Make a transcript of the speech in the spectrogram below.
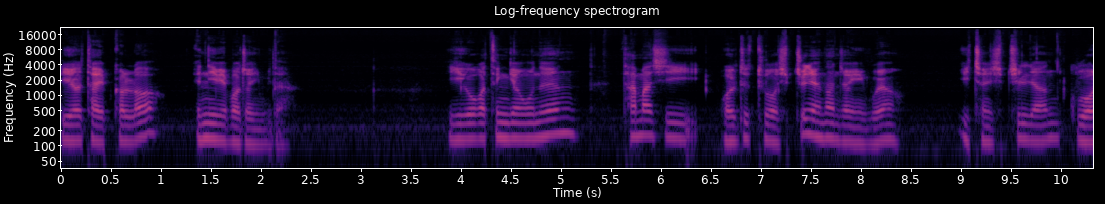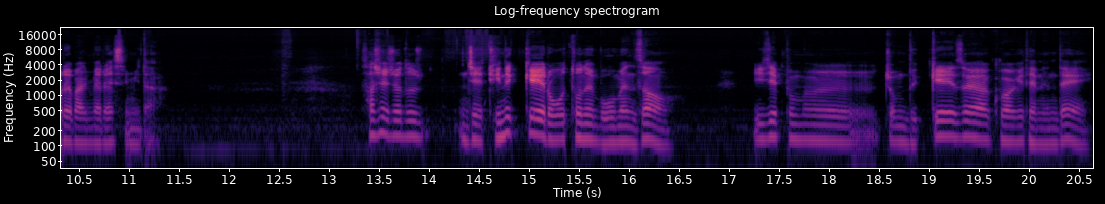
리얼 타입 컬러 애니메 버전입니다. 이거 같은 경우는 타마시 월드 투어 10주년 한정이고요. 2017년 9월에 발매를 했습니다. 사실 저도 이제 뒤늦게 로보톤을 모으면서 이 제품을 좀 늦게서야 구하게 되는데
